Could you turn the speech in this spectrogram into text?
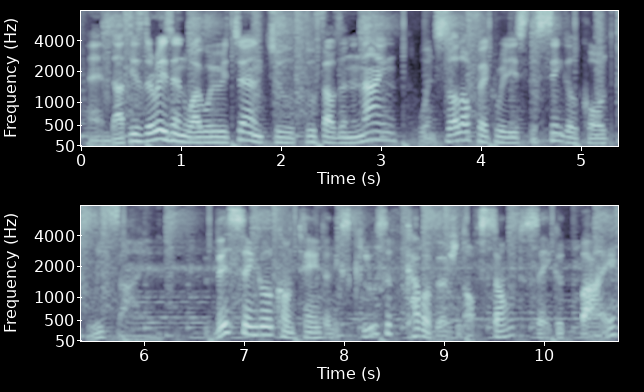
And that is the reason why we return to 2009 when Solar Fake released a single called Resign. This single contained an exclusive cover version of Song to Say Goodbye,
